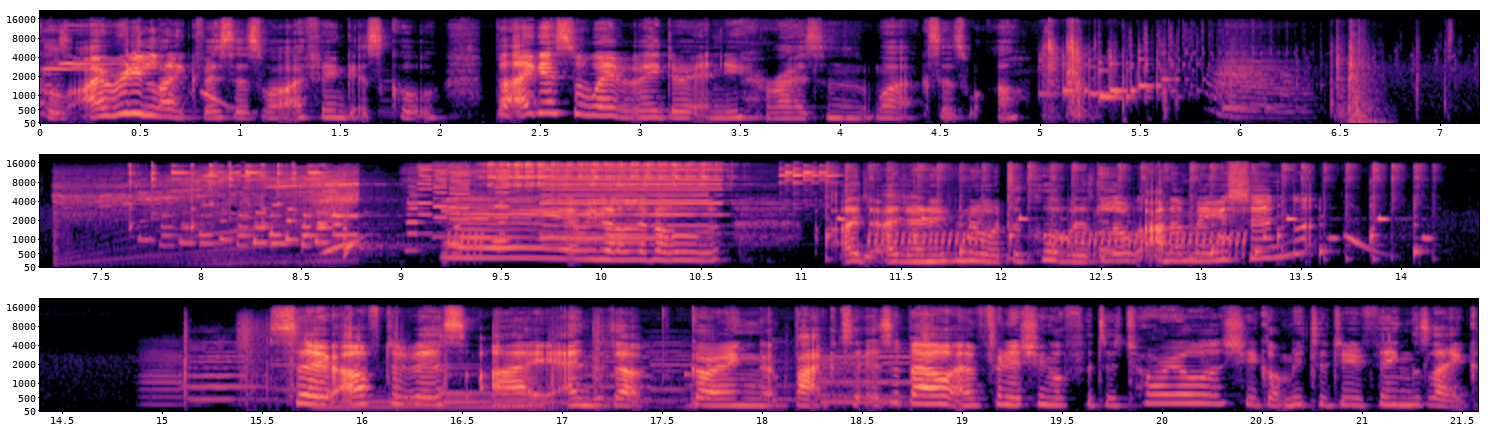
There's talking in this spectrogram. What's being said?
cool. I really like this as well. I think it's cool. But I guess the way that they do it in New Horizons works as well. Yay! And we got a little... I, I don't even know what to call this. little animation so after this, I ended up going back to Isabelle and finishing off the tutorial. She got me to do things like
